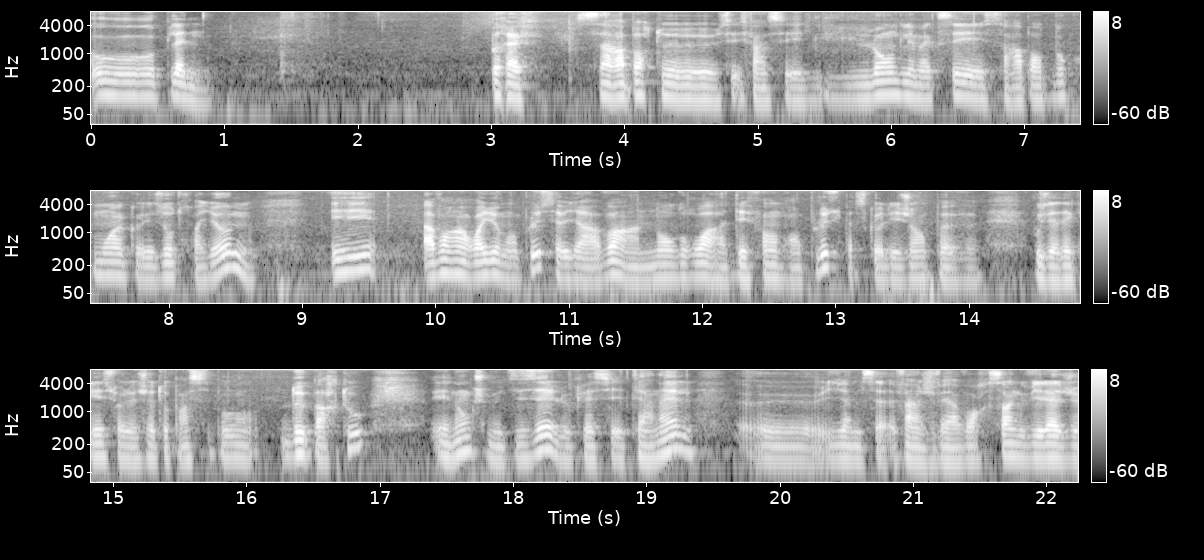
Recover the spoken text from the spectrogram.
aux plaines. Bref, ça rapporte, enfin c'est long de les maxer et ça rapporte beaucoup moins que les autres royaumes, et avoir un royaume en plus, ça veut dire avoir un endroit à défendre en plus, parce que les gens peuvent vous attaquer sur les châteaux principaux de partout. Et donc je me disais, le glacier éternel, euh, enfin, je vais avoir 5 villages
